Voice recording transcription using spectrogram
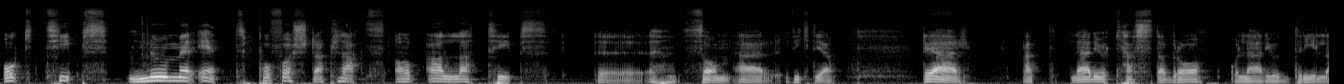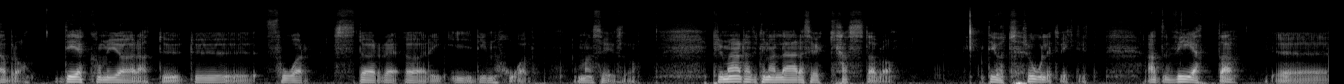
Och tips nummer ett på första plats av alla tips eh, som är viktiga. Det är att lär dig att kasta bra och lär dig att drilla bra. Det kommer göra att du, du får större öring i din hov. Om man säger så. Primärt att kunna lära sig att kasta bra. Det är otroligt viktigt. Att veta eh,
